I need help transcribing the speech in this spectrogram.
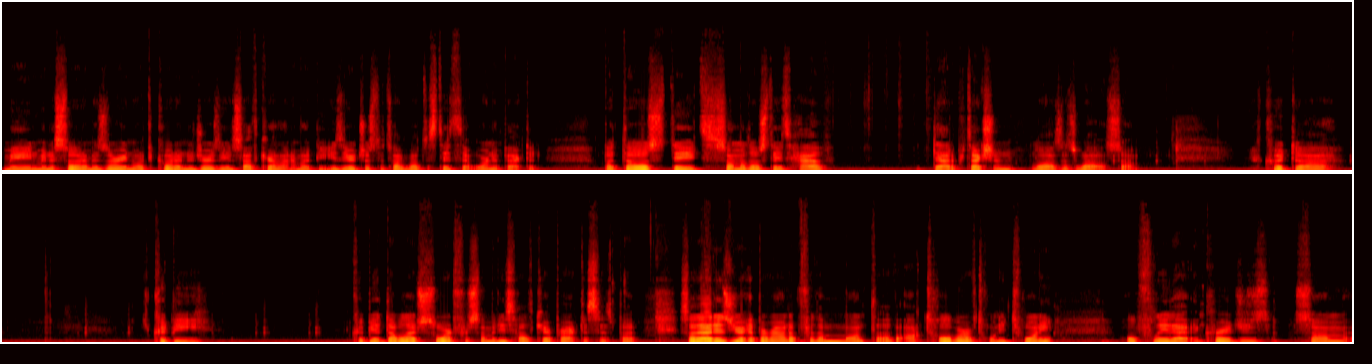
Maine, Minnesota, Missouri, North Dakota, New Jersey, and South Carolina. It might be easier just to talk about the states that weren't impacted. But those states, some of those states have data protection laws as well. So it could uh, could be could be a double-edged sword for some of these healthcare practices. But so that is your HIPAA roundup for the month of October of 2020 hopefully that encourages some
